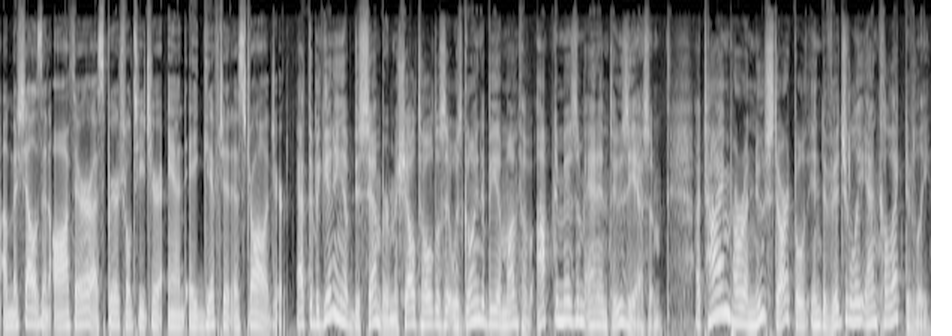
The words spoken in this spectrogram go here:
Uh, Michelle is an author, a spiritual teacher, and a gifted astrologer. At the beginning of December, Michelle told us it was going to be a month of optimism and enthusiasm, a time for a new start both individually and collectively.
